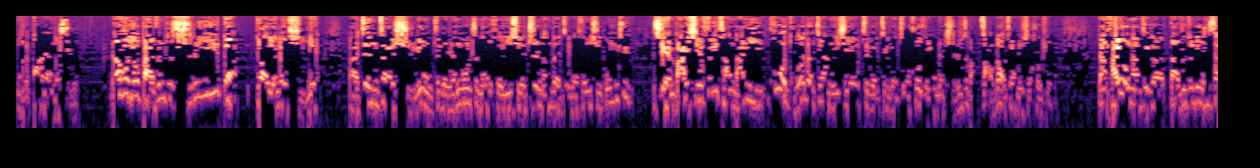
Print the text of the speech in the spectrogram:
那么大量的使用。然后有百分之十一的调研的企业啊正在使用这个人工智能和一些智能的这个分析工具，选拔一些非常难以获得的这样的一些这个这个这个候选人的侄子吧，找到这样的一些候选人。但还有呢，这个百分之六十三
